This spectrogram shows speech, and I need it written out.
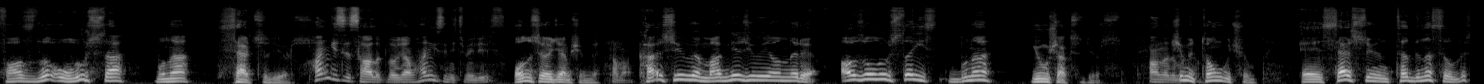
fazla olursa buna sert su diyoruz. Hangisi sağlıklı hocam? Hangisini içmeliyiz? Onu söyleyeceğim şimdi. Tamam. Kalsiyum ve magnezyum iyonları az olursa buna yumuşak su diyoruz. Anladım. Şimdi hocam. Tonguç'um e, sert suyun tadı nasıldır?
